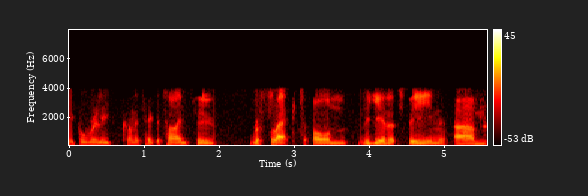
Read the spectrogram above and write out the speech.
people really kind of take the time to reflect on the year that's been, um,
